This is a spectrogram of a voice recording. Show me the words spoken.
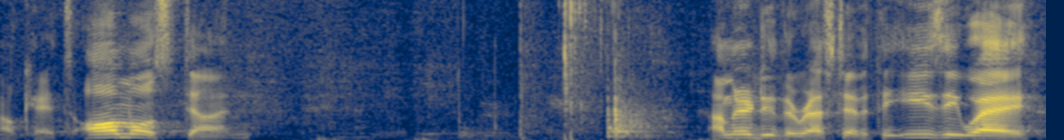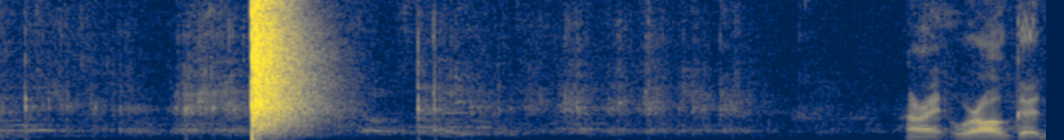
Okay, it's almost done. I'm going to do the rest of it the easy way. All right, we're all good.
